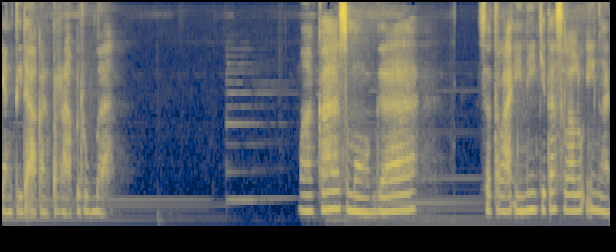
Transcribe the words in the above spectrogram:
yang tidak akan pernah berubah. Maka semoga setelah ini kita selalu ingat,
